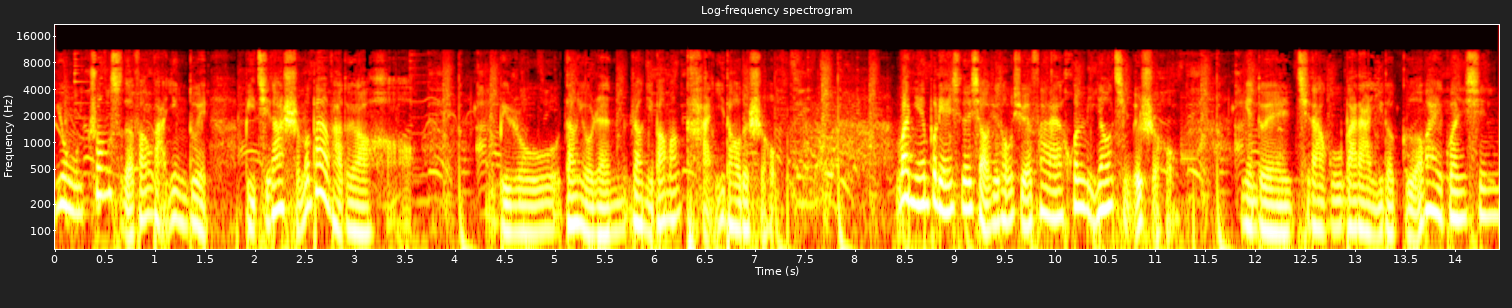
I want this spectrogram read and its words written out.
用装死的方法应对，比其他什么办法都要好。比如，当有人让你帮忙砍一刀的时候。万年不联系的小学同学发来婚礼邀请的时候，面对七大姑八大姨的格外关心，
